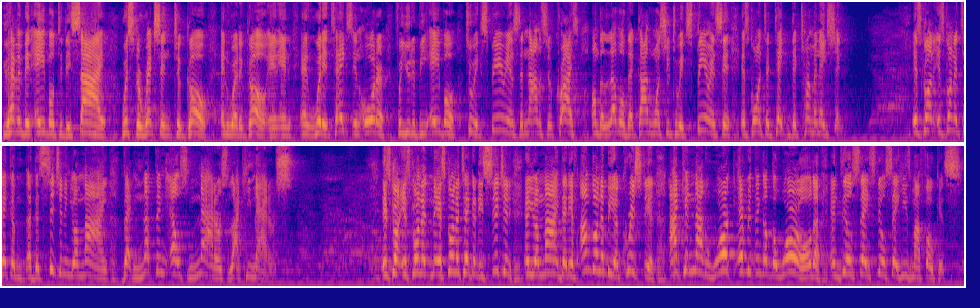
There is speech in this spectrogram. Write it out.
you haven't been able to decide which direction to go and where to go and, and, and what it takes in order for you to be able to experience the knowledge of Christ on the level that God wants you to experience it is going to take determination. It's going, it's going to take a, a decision in your mind that nothing else matters like he matters. It's going, it's, going to, it's going to take a decision in your mind that if I'm going to be a Christian, I cannot work everything of the world and still say, still say he's my focus.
